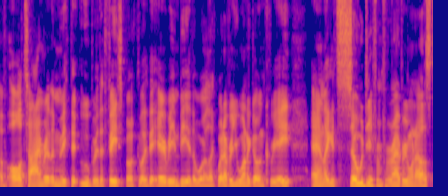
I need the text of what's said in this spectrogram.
of all time, right? Let me make the Uber, the Facebook, like the Airbnb of the world, like whatever you want to go and create, and like it's so different from everyone else.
